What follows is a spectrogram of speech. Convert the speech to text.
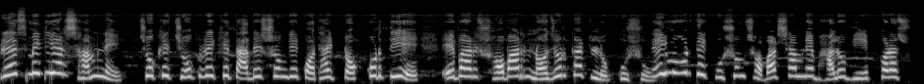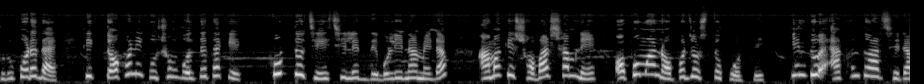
প্রেস মিডিয়ার সামনে চোখে চোখ রেখে তাদের সঙ্গে কথায় টক্কর দিয়ে এবার সবার নজর কাটল কুসুম। এই মুহূর্তে কুসুম সবার সামনে ভালো বিহেভ করা শুরু করে দেয়। ঠিক তখনই কুসুম বলতে থাকে, খুব তো চেয়েছিলেন দেবলীনা ম্যাডাম, আমাকে সবার সামনে অপমান অপজস্ত করতে। কিন্তু এখন তো আর সেটা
